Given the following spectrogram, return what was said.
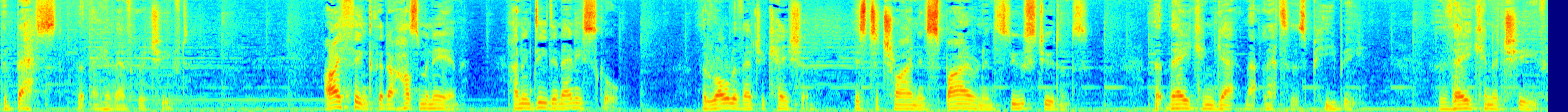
the best that they have ever achieved. I think that at Hasmonean, and indeed in any school, the role of education is to try and inspire and enthuse students that they can get that letters PB. They can achieve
